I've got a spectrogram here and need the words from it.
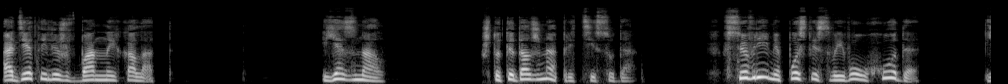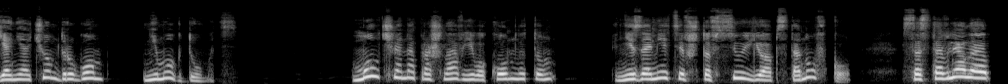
одетый лишь в банный халат. «Я знал, что ты должна прийти сюда. Все время после своего ухода я ни о чем другом не мог думать. Молча она прошла в его комнату, не заметив, что всю ее обстановку составляла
